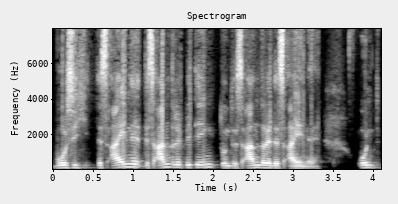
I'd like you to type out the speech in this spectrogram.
wo sich das eine das andere bedingt und das andere das eine. Und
